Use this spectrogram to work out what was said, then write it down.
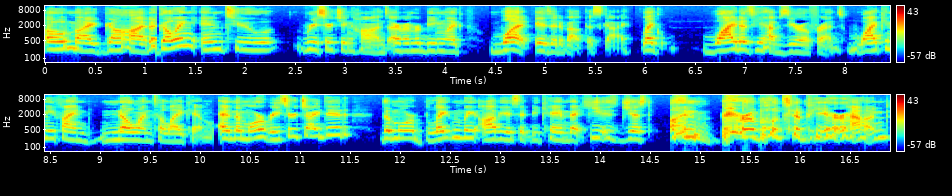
oh my god. Going into researching Hans, I remember being like, what is it about this guy? Like, why does he have zero friends? Why can he find no one to like him? And the more research I did, the more blatantly obvious it became that he is just unbearable to be around.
